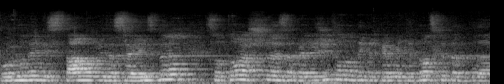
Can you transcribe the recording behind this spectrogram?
понудени ставови да се изберат, со тоа што е забележително дека кај македонската да,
